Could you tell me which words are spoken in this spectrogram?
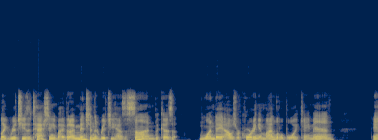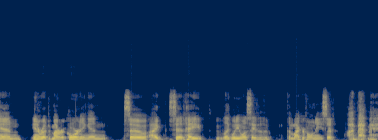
like Richie is attached to anybody, but I mentioned that Richie has a son because one day I was recording and my little boy came in and interrupted my recording, and so I said, "Hey, like, what do you want to say to the, the microphone?" And he said, "I'm Batman."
